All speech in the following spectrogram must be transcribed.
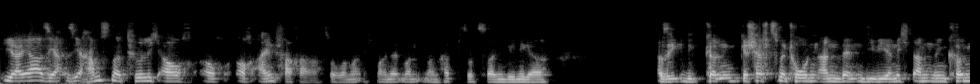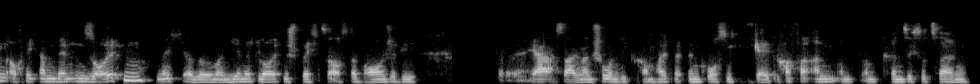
Ja, ja, sie, sie haben es natürlich auch, auch, auch einfacher. So, ne? Ich meine, man, man hat sozusagen weniger also die, die, können Geschäftsmethoden anwenden, die wir nicht anwenden können, auch nicht anwenden sollten. Nicht? Also wenn man hier mit Leuten spricht so aus der Branche, die äh, ja, sagen dann schon, die kommen halt mit einem großen Geldkoffer an und, und können sich sozusagen,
